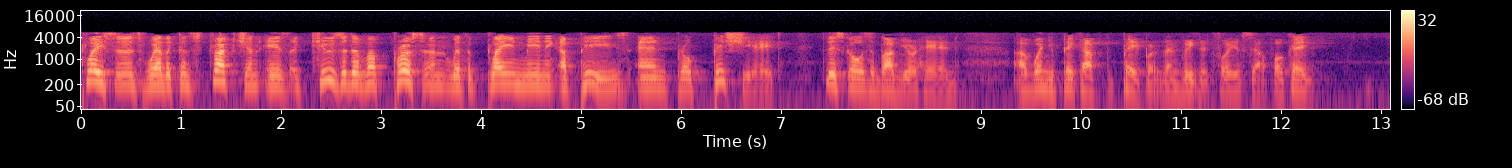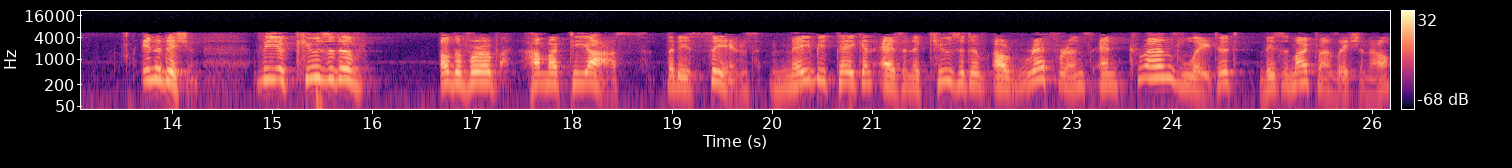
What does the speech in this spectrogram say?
places where the construction is accusative of person with the plain meaning appease and propitiate. This goes above your head. Uh, when you pick up the paper, then read it for yourself, okay? In addition, the accusative of the verb hamartias that is, sins, may be taken as an accusative of reference and translated, this is my translation now,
